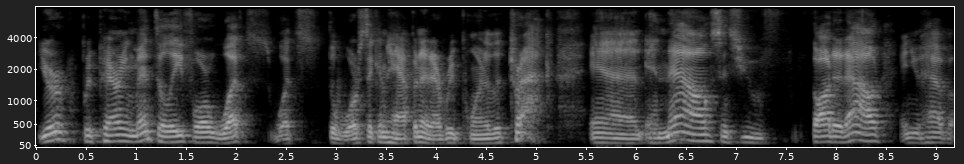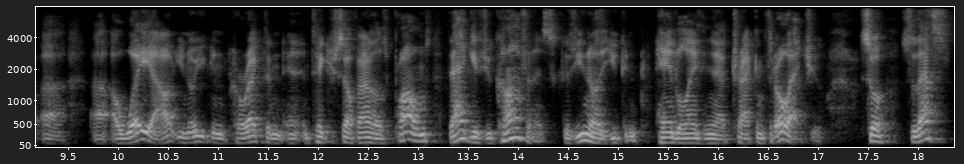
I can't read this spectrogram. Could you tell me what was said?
You're preparing mentally for what's, what's the worst that can happen at every point of the track. And, and now, since you've thought it out and you have a, a way out, you know, you can correct and, and, take yourself out of those problems. That gives you confidence because you know that you can handle anything that track can throw at you. So, so that's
